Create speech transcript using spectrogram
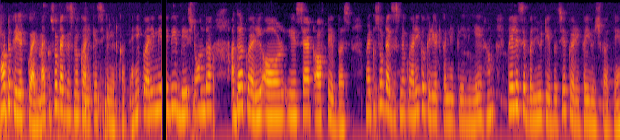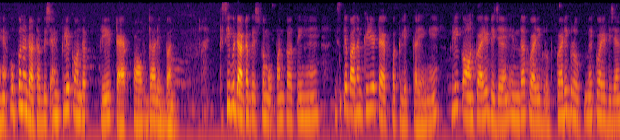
how to create query Microsoft Access में क्वेरी कैसे क्रिएट करते हैं? क्वेरी में be based on the other query और a set of tables Microsoft Access में क्वेरी को क्रिएट करने के लिए हम पहले से बनी हुई टेबल से क्वेरी का यूज़ करते हैं. Open a database and click on the create tab of the ribbon किसी भी डाटाबेस को हम ओपन करते हैं. इसके बाद हम क्रिएट टैब पर क्लिक करेंगे. Click on query design in the query group query group में क्वेरी डिज़ाइन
